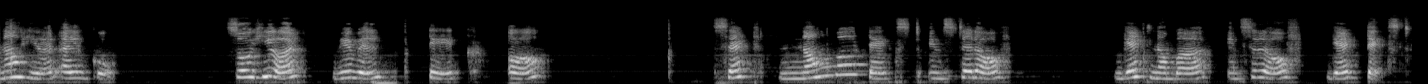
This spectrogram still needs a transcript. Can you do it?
Now here I'll go. So here we will take a set number text instead of get number instead of get text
